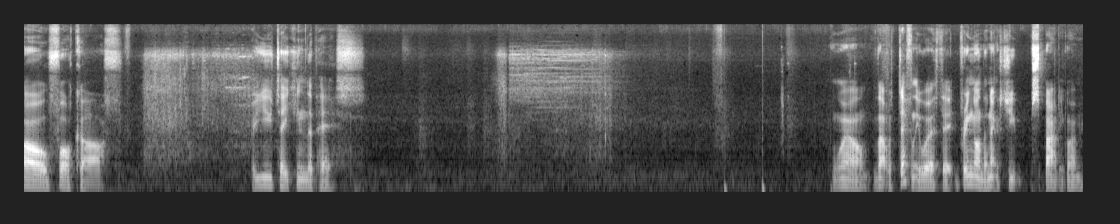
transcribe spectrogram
Oh, fuck off. Are you taking the piss? Well, that was definitely worth it. Bring on the next Jeep Spaddy, go on.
